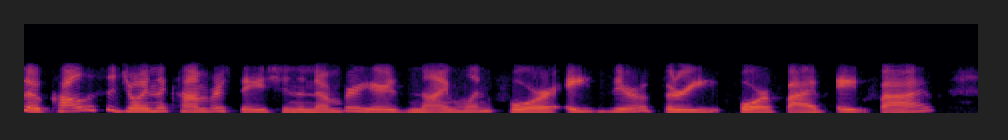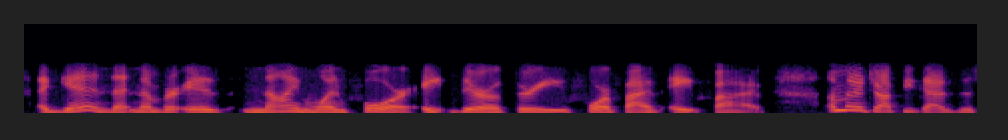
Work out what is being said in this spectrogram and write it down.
So call us to join the conversation. The number here is 914 803 4585. Again, that number is 914 803 4585. I'm going to drop you guys this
